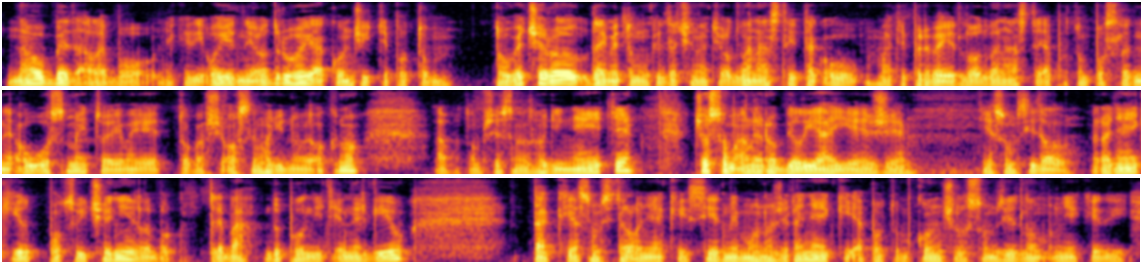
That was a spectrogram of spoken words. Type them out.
na obed alebo niekedy o jednej, o druhej a končíte potom tou večerou, dajme tomu, keď začínate o 12, tak o, máte prvé jedlo o 12 a potom posledné o 8, to je, je to vaše 8 hodinové okno a potom 16 hodín nejete. Čo som ale robil ja je, že ja som si dal raňajky po cvičení, lebo treba doplniť energiu tak ja som si dal o nejakej 7 možno že raňajky a potom končil som s jedlom niekedy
